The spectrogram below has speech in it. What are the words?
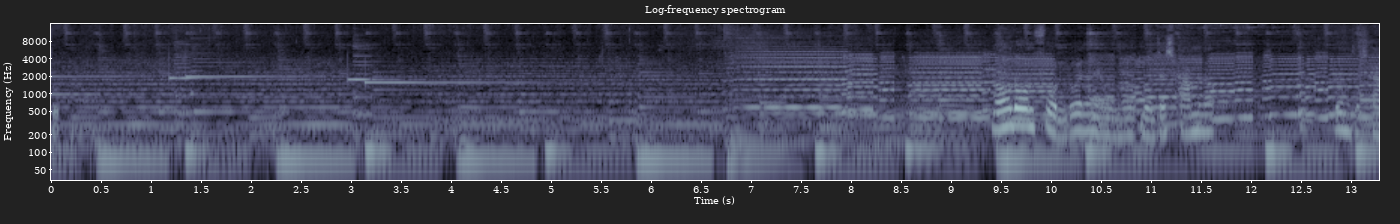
สุดๆ น้องโดนฝนด้วยนะเนี่ยเหมือนจะช้ำแล้วเริ่มจะช้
